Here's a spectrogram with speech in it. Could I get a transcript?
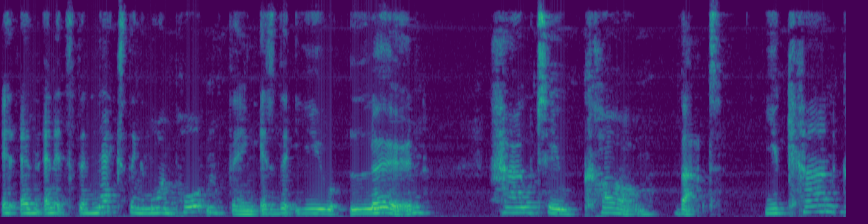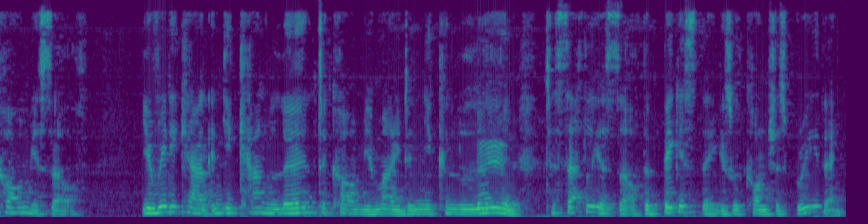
It, and, and it's the next thing, the more important thing is that you learn how to calm that. You can calm yourself. You really can, and you can learn to calm your mind and you can learn to settle yourself. The biggest thing is with conscious breathing.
